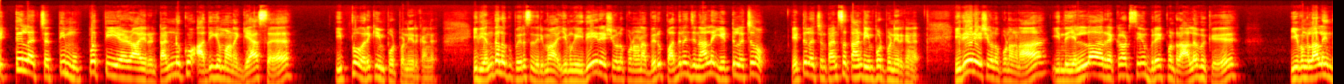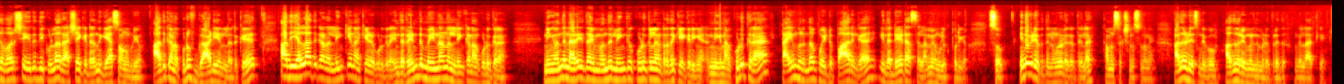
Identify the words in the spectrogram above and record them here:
எட்டு லட்சத்தி முப்பத்தி ஏழாயிரம் டன்னுக்கும் அதிகமான கேஸை இப்போ வரைக்கும் இம்போர்ட் பண்ணியிருக்காங்க. இது எந்த அளவுக்கு பெருசு தெரியுமா? இவங்க இதே ரேஷியோவில் போனாங்கன்னா வெறும் பதினஞ்சு நாளில் எட்டு லட்சம் எட்டு லட்சம் டன்ஸை தாண்டி இம்போர்ட் பண்ணியிருக்காங்க. இதே ரேஷியோவில் போனாங்கன்னா இந்த எல்லா ரெக்கார்ட்ஸையும் பிரேக் பண்ணுற அளவுக்கு இவங்களால இந்த வருஷ இறுதிக்குள்ள ரஷ்யா கிட்ட இருந்து கேஸ் வாங்க முடியும். அதுக்கான ப்ரூஃப் கார்டியனில் இருக்கு. அது எல்லாத்துக்கான லிங்க்கையும் நான் கீழே கொடுக்குறேன். இந்த ரெண்டு மெயினான லிங்கை நான் கொடுக்குறேன். நீங்கள் வந்து நிறைய டைம் வந்து லிங்க் கொடுக்கலன்றதை கேட்குறீங்க நீங்கள் நான் கொடுக்குறேன். டைம் இருந்தால் போயிட்டு பாருங்கள் இந்த டேட்டாஸ் எல்லாமே உங்களுக்கு புரியும். ஸோ இந்த வீடியோ பற்றி உங்களோட கருத்தில் கமெண்ட் செக்ஷன் சொல்லுங்கள் அடுத்த வீடியோ சந்திப்போம். அதுவரை ஒரு உங்கள் உங்கள் எல்லாருக்கே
